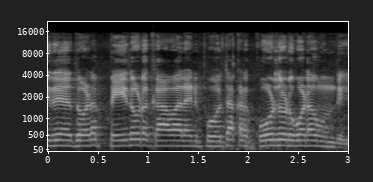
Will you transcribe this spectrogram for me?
గిరిరాజ దోడ పేదోడ కావాలని పోతే అక్కడ కోడిదోడ కూడా ఉంది.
